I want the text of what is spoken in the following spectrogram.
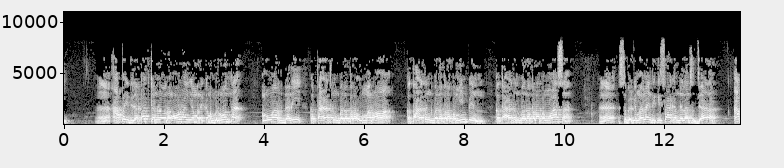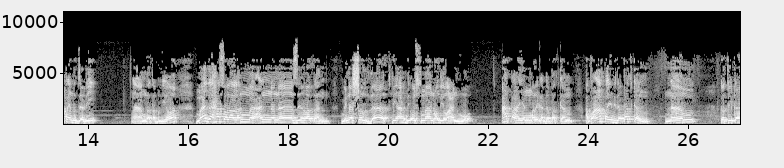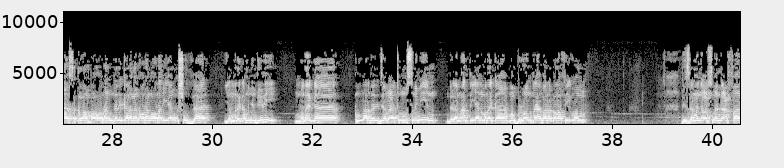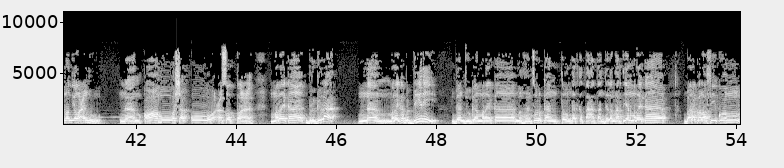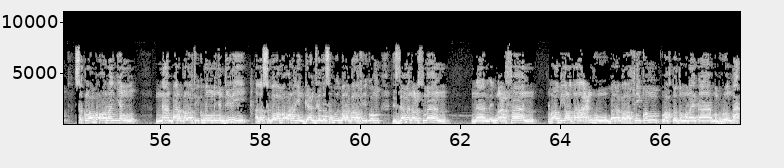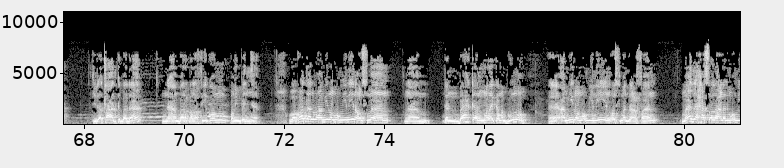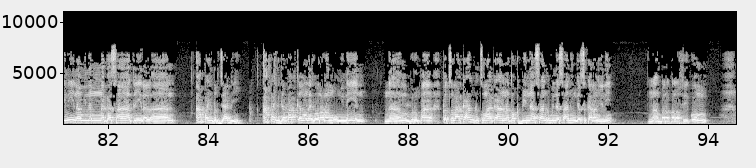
Apa yang didapatkan oleh orang-orang yang mereka memberontak keluar dari ketaatan kepada para umara, ketaatan kepada para pemimpin, ketaatan kepada para penguasa. Sebagaimana yang dikisahkan dalam sejarah apa yang terjadi? Nah, kata beliau, "Mada hasala lamma anna naziratan min asyudzat fi ahdi Utsman radhiyallahu anhu?" Apa yang mereka dapatkan atau apa yang didapatkan? Nam ketika sekelompok orang dari kalangan orang-orang yang syudzat yang mereka menyendiri, mereka keluar dari jamaatul muslimin dalam artian mereka memberontak barakallahu fikum di zamannya Utsman bin Affan radhiyallahu anhu Nam, qamu wa syaqqu Mereka bergerak. Nam, mereka berdiri dan juga mereka menghancurkan tongkat ketaatan. Dalam artian mereka barakallahu fikum sekelompok orang yang Nah, barakallahu fikum yang menyendiri atau sekelompok orang yang ganjil tersebut barakallahu fikum di zaman Utsman Nah, Ibnu Affan radhiyallahu taala anhu barakallahu fikum waktu itu mereka memberontak, tidak taat kepada nah barakallahu fikum pemimpinnya. Wa qatalu Amirul Mukminin Utsman. Nah, dan bahkan mereka membunuh eh, Amirul Mukminin Utsman bin Affan. Mada hasala 'alal mu'minina minan nakasati ilal an? Apa yang terjadi? Apa yang didapatkan oleh orang-orang mukminin? Nah, berupa kecelakaan-kecelakaan atau kebinasaan-kebinasaan hingga sekarang ini. Nah, barakallahu fikum.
